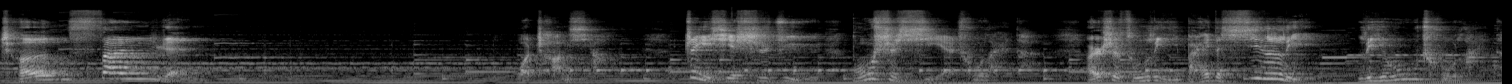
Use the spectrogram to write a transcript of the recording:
成三人。我常想，这些诗句不是写出来的，而是从李白的心里流出来的。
